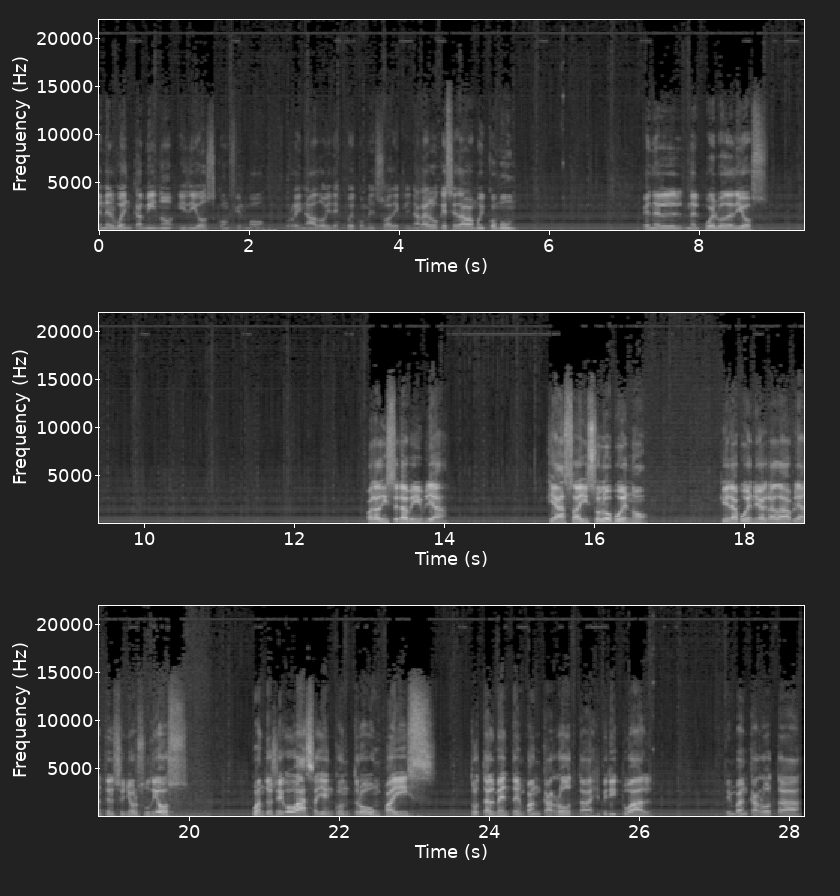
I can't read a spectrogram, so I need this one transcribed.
en el buen camino y Dios confirmó reinado y después comenzó a declinar. Algo que se daba muy común en el, en el pueblo de Dios. Ahora dice la Biblia que Asa hizo lo bueno, que era bueno y agradable ante el Señor su Dios. Cuando llegó Asa y encontró un país totalmente en bancarrota espiritual, en bancarrota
